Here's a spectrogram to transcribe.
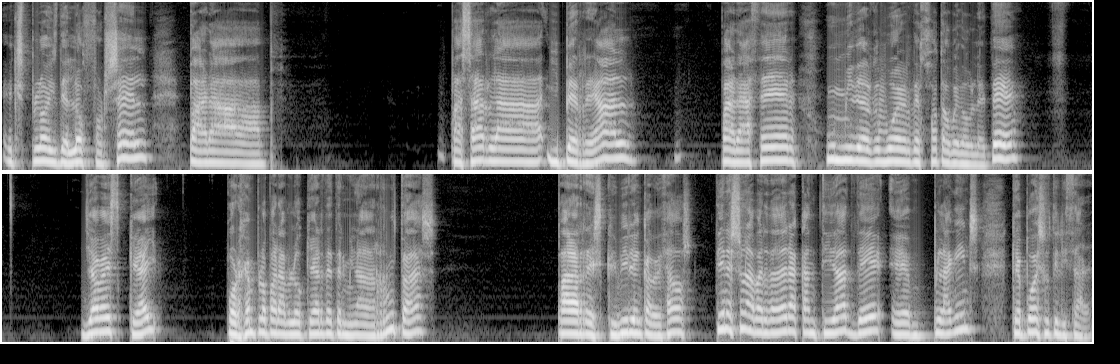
exploits de Log4Shell, para pasar la IP real, para hacer un middleware de JWT. Ya ves que hay, por ejemplo, para bloquear determinadas rutas, para reescribir encabezados tienes una verdadera cantidad de eh, plugins que puedes utilizar.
